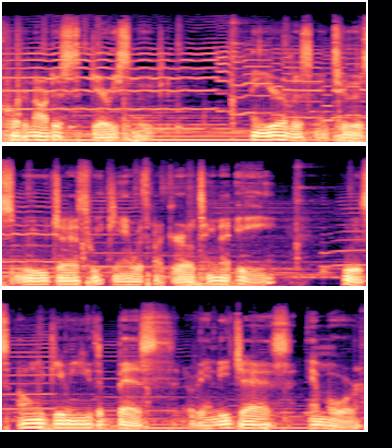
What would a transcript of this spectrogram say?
Recording artist Gerry Smoot. And you're listening to a Smooth Jazz Weekend with my girl Tina E, who is only giving you the best of indie jazz and more.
